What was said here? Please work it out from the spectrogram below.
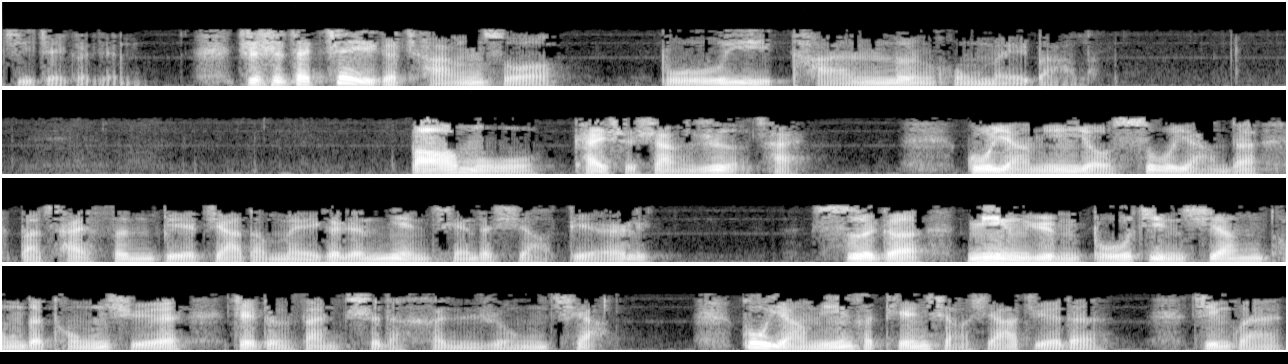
记这个人，只是在这个场所不易谈论红梅罢了。保姆开始上热菜，顾养民有素养的把菜分别夹到每个人面前的小碟里。四个命运不尽相同的同学，这顿饭吃得很融洽。顾养民和田晓霞觉得，尽管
